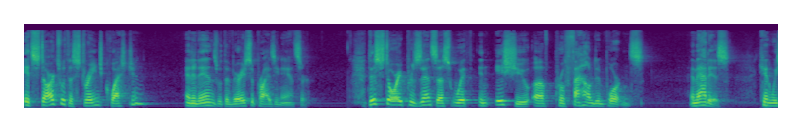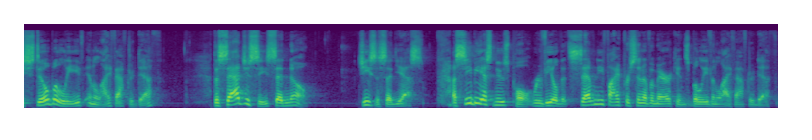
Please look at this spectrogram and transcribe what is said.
It starts with a strange question and it ends with a very surprising answer. This story presents us with an issue of profound importance, and that is can we still believe in life after death? The Sadducees said no. Jesus said yes. A CBS News poll revealed that 75% of Americans believe in life after death.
